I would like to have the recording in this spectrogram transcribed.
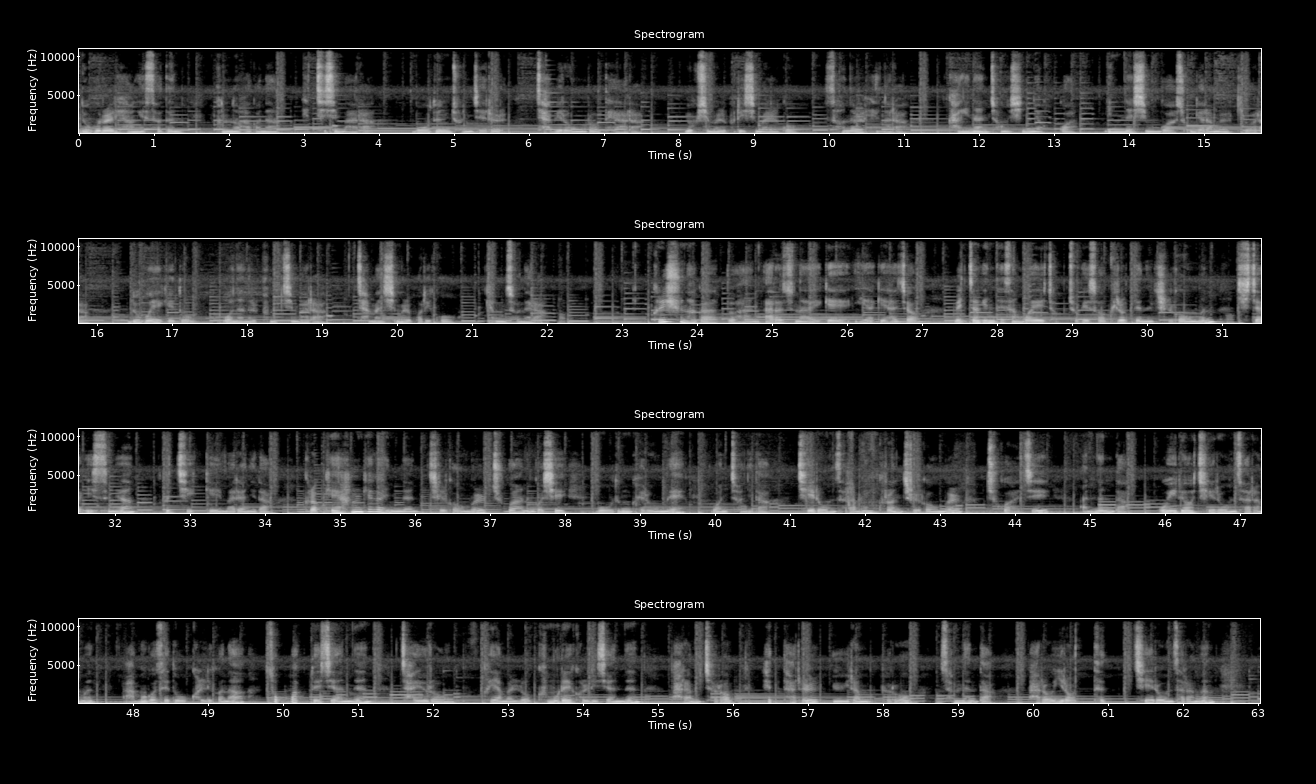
누구를 향해서든 분노하거나 해치지 마라. 모든 존재를 자비로움으로 대하라. 욕심을 부리지 말고 선을 행하라. 강인한 정신력과 인내심과 순결함을 키워라. 누구에게도 원한을 품지 마라. 자만심을 버리고 겸손해라. 크리슈나가 또한 아라주나에게 이야기하죠. 외적인 대상과의 접촉에서 비롯되는 즐거움은 시작이 있으면 끝이 있기 마련이다. 그렇게 한계가 있는 즐거움을 추구하는 것이 모든 괴로움의 원천이다. 지혜로운 사람은 그런 즐거움을 추구하지 않는다. 오히려 지혜로운 사람은 아무 것에도 걸리거나 속박되지 않는 자유로움, 그야말로 그물에 걸리지 않는 바람처럼 해탈을 유일한 목표로 삼는다. 바로 이렇듯 지혜로운 사람은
